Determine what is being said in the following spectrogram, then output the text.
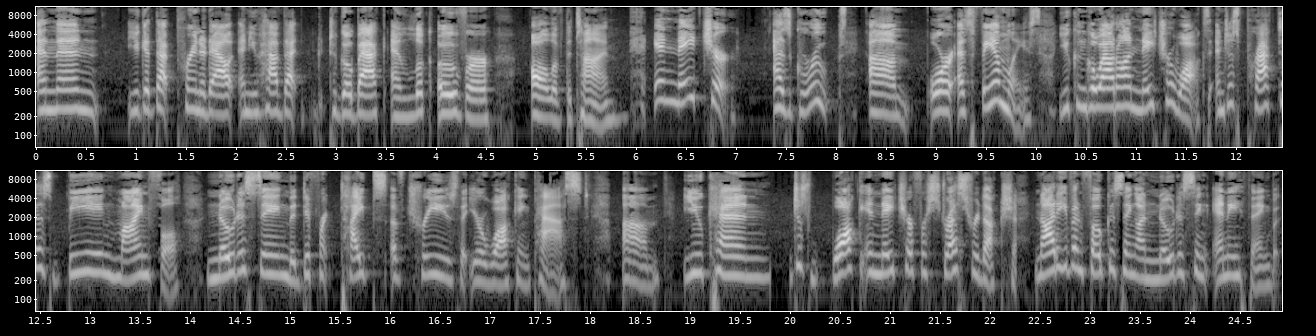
And then you get that printed out and you have that to go back and look over all of the time. In nature, as groups, um, or as families. You can go out on nature walks and just practice being mindful, noticing the different types of trees that you're walking past. Um, you can just walk in nature for stress reduction, not even focusing on noticing anything, but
